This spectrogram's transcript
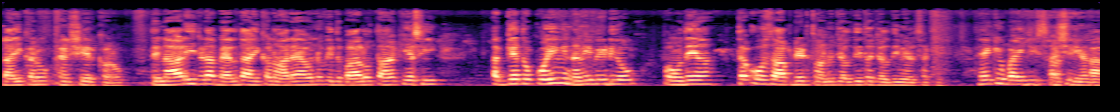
ਲਾਈਕ ਕਰੋ ਐਂਡ ਸ਼ੇਅਰ ਕਰੋ। ਤੇ ਨਾਲ ਹੀ ਜਿਹੜਾ ਬੈਲ ਦਾ ਆਈਕਨ ਆ ਰਿਹਾ, ਉਹਨੂੰ ਵੀ ਦਬਾ ਲਓ ਤਾਂ ਕਿ ਅਸੀਂ ਅੱਗੇ ਤੋਂ ਕੋਈ ਵੀ ਨਵੀਂ ਵੀਡੀਓ ਪਾਉਂਦੇ ਆ ਤਾਂ ਉਸ ਦਾ ਅਪਡੇਟ ਤੁਹਾਨੂੰ ਜਲਦੀ ਤੋਂ ਜਲਦੀ ਮਿਲ ਸਕੇ। ਥੈਂਕ ਯੂ ਬਾਈ ਜੀ ਸਤਿ ਸ਼੍ਰੀ ਅਕਾਲ।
